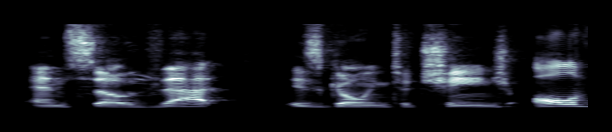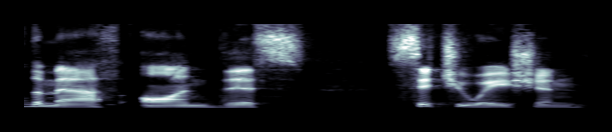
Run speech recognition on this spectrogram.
And so that is going to change all of the math on this situation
